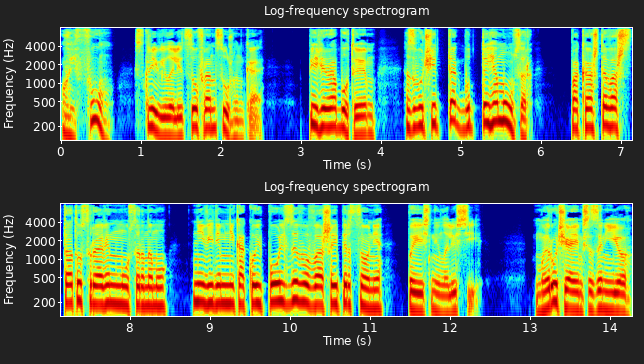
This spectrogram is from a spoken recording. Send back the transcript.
«Ой, фу!» — скривило лицо француженка. «Переработаем. Звучит так, будто я мусор. Пока что ваш статус равен мусорному. Не видим никакой пользы в вашей персоне», — пояснила Люси. «Мы ручаемся за нее.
